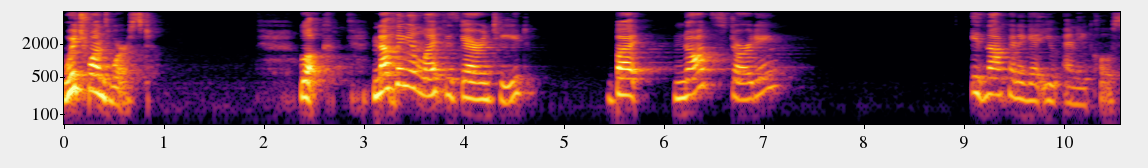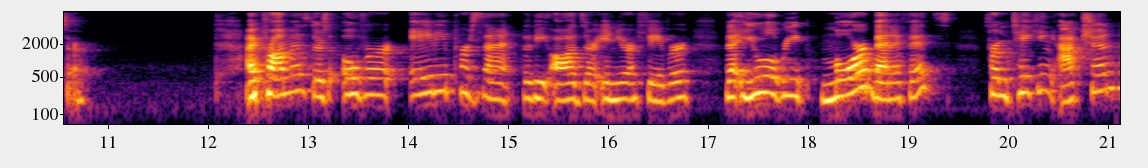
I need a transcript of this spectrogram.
Which one's worst? Look, nothing in life is guaranteed, but not starting is not going to get you any closer. I promise there's over 80% that the odds are in your favor that you will reap more benefits from taking action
